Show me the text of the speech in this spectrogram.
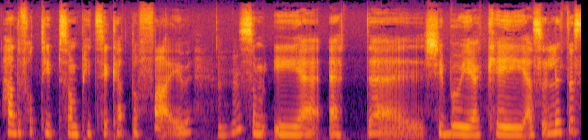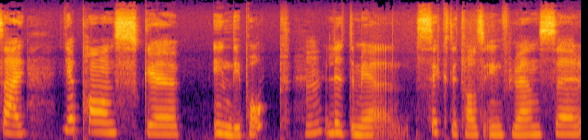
hade fått tips om Pizzicato 5 som är ett eh, Shibuya Kei, alltså lite så här japansk eh, indiepop. Lite med 60-talsinfluenser,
